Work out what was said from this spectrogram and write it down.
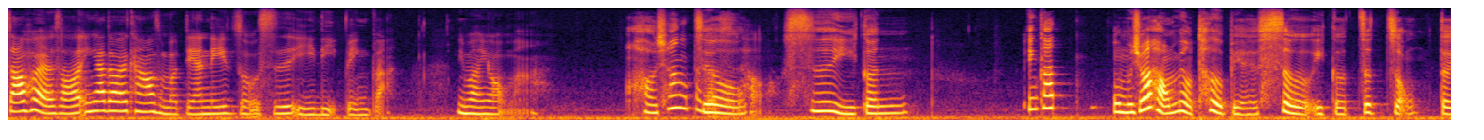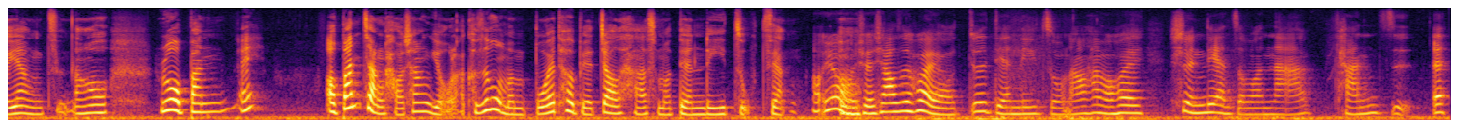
招会的时候，应该都会看到什么典礼组、司仪、礼宾吧？你们有吗？好像只有司仪跟应该我们学校好像没有特别设一个这种的样子。然后如果班哎。哦，颁奖好像有啦，可是我们不会特别叫他什么典礼组这样。哦，因为我们学校是会有就是典礼组，然后他们会训练怎么拿盘子，哎，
